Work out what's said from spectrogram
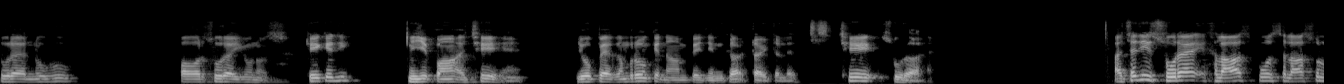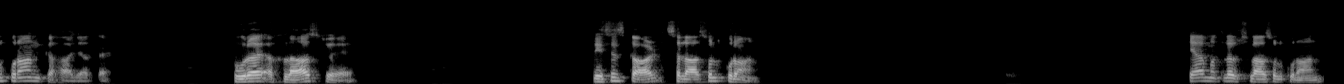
सूरह नूह और सूरह यूनुस। ठीक है जी? ये पाँच छः हैं, जो पैगंबरों के नाम पे जिनका टाइटल है। छः सूरह है। अच्छा जी सूरह इखलास को सलासुल कुरान कहा जाता है। सूरह अखलास जो है दिस इज़ कॉल्ड सलासुल कुरान। क्या मतलब सलासुल कुरान?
